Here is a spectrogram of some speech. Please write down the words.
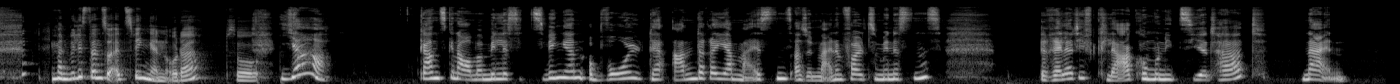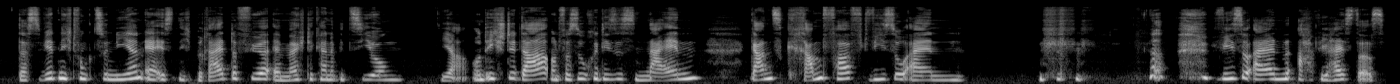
Man will es dann so erzwingen, oder? So. Ja, ganz genau. Man will es zwingen, obwohl der andere ja meistens, also in meinem Fall zumindestens, relativ klar kommuniziert hat, nein, das wird nicht funktionieren, er ist nicht bereit dafür, er möchte keine Beziehung. Ja, und ich stehe da und versuche dieses Nein ganz krampfhaft wie so ein wie so ein, ach, wie heißt das?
